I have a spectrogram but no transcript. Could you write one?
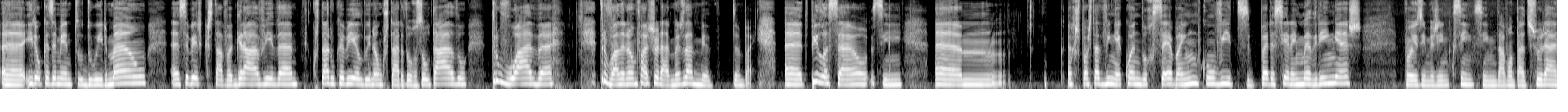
Ah, ir ao casamento do irmão, ah, saber que estava grávida, cortar o cabelo e não gostar do resultado, trovoada. Trovoada não me faz chorar, mas dá-me medo também. Ah, depilação, sim. Ahm, a resposta adivinha é quando recebem um convite para serem madrinhas. Pois imagino que sim, sim, dá vontade de chorar.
